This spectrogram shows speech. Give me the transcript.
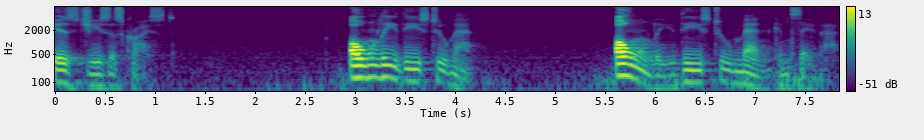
is Jesus Christ. Only these two men. Only these two men can say that.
